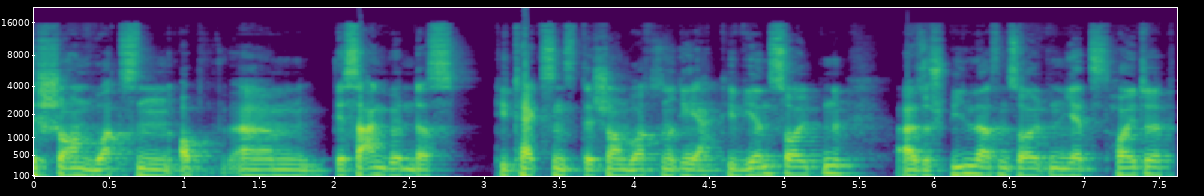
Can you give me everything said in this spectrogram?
Deshaun Watson, ob ähm, wir sagen würden, dass die Texans Deshaun Watson reaktivieren sollten, also spielen lassen sollten jetzt heute.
